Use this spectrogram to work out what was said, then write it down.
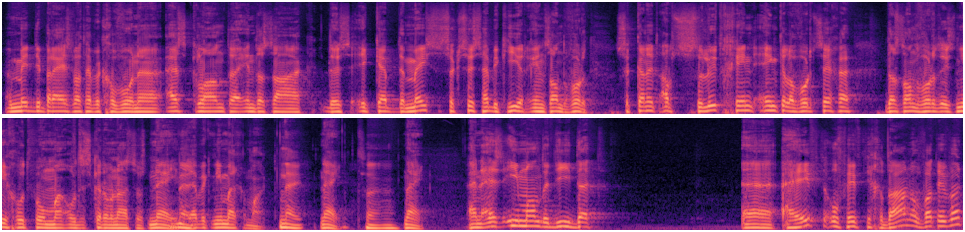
Met die prijs wat heb ik gewonnen als klanten in de zaak. Dus ik heb de meeste succes heb ik hier in Zandvoort. Ze kan het absoluut geen enkele woord zeggen... dat Zandvoort is niet goed voor me of discriminatie. Nee, nee. dat heb ik niet meegemaakt. Nee. Nee. Uh... nee. En als iemand die dat uh, heeft of heeft hij gedaan of whatever...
